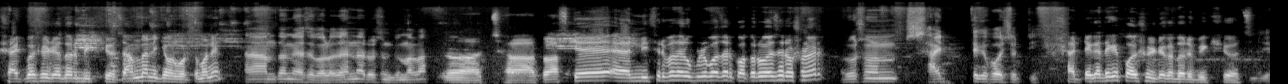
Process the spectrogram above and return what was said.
ষাট পঁয়ষট্টি টাকা দরে বিক্রি হচ্ছে। আমদানি কেমন বর্তমানে? হ্যাঁ আমদানি আছে ভালো। দেখেন না রসুন বিমলা। আচ্ছা তো আজকে নিচের বাজার উপরের বাজার কত রয়েছে রসুনের? রসুন ষাট থেকে পঁয়ষট্টি। ষাট টাকা থেকে পঁয়ষট্টি টাকা দরে বিক্রি হচ্ছে। জি।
